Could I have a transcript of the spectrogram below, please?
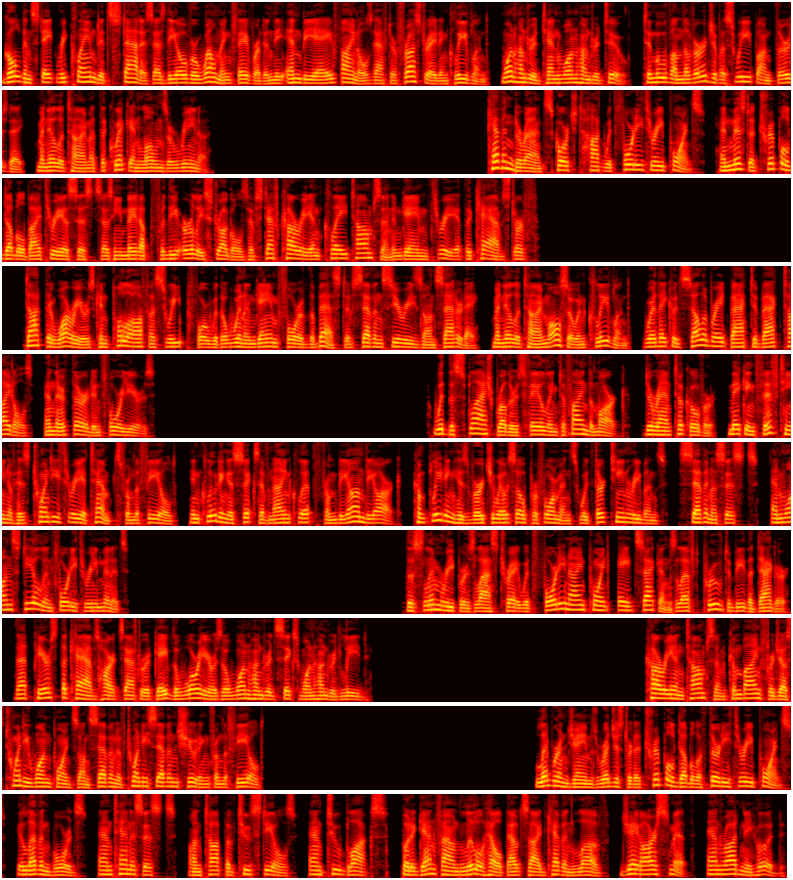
Golden State reclaimed its status as the overwhelming favorite in the NBA Finals after frustrating Cleveland 110-102 to move on the verge of a sweep on Thursday, Manila time at the Quicken Loans Arena. Kevin Durant scorched hot with 43 points and missed a triple-double by three assists as he made up for the early struggles of Steph Curry and Klay Thompson in Game 3 at the Cavs turf. The Warriors can pull off a sweep 4 with a win in Game 4 of the best-of-seven series on Saturday, Manila time also in Cleveland, where they could celebrate back-to-back -back titles and their third in four years. With the Splash Brothers failing to find the mark, Durant took over, making 15 of his 23 attempts from the field, including a 6 of 9 clip from beyond the arc, completing his virtuoso performance with 13 rebounds, 7 assists, and 1 steal in 43 minutes. The Slim Reaper's last trey with 49.8 seconds left proved to be the dagger that pierced the Cavs' hearts after it gave the Warriors a 106-100 lead. Curry and Thompson combined for just 21 points on 7 of 27 shooting from the field. LeBron James registered a triple-double of 33 points, 11 boards, and 10 assists, on top of two steals and two blocks, but again found little help outside Kevin Love, J.R. Smith, and Rodney Hood.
